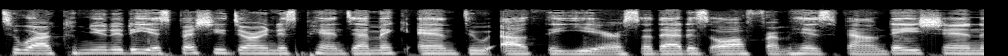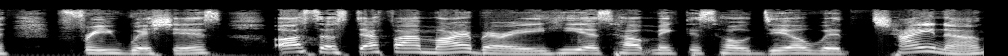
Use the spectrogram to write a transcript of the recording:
to our community, especially during this pandemic and throughout the year. So that is all from his foundation, Free Wishes. Also, Stephon Marbury, he has helped make this whole deal with China.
